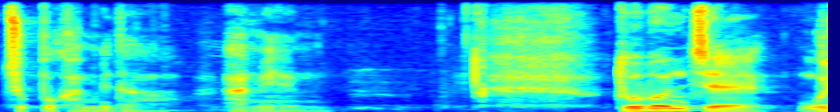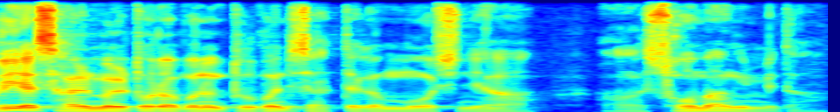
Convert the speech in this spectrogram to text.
축복합니다. 아멘. 두 번째, 우리의 삶을 돌아보는 두 번째 잣대가 무엇이냐? 어, 소망입니다.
